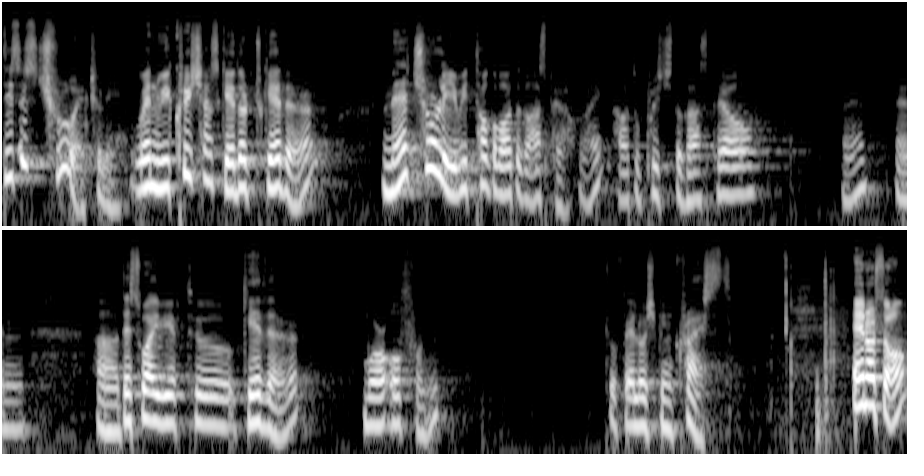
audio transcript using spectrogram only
this is true actually. When we Christians gather together, naturally we talk about the gospel, right? How to preach the gospel. Right? And uh, that's why we have to gather more often to fellowship in Christ. And also,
